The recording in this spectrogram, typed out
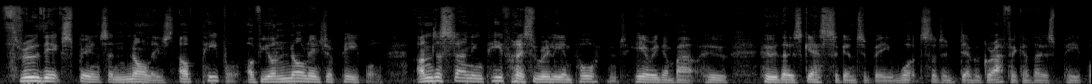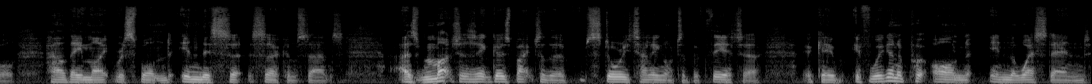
through the experience and knowledge of people, of your knowledge of people. Understanding people is really important, hearing about who, who those guests are going to be, what sort of demographic are those people, how they might respond in this circumstance. As much as it goes back to the storytelling or to the theatre, okay, if we're going to put on in the West End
